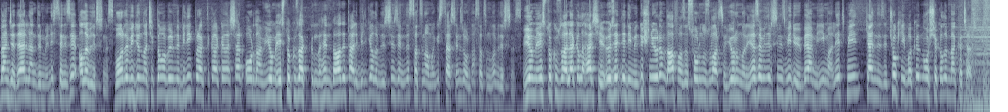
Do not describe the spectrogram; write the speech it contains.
bence değerlendirme listenize alabilirsiniz. Bu arada videonun açıklama bölümüne bir link bıraktık arkadaşlar. Oradan Viomi S9 hakkında hem daha detaylı bilgi alabilirsiniz hem de satın almak isterseniz oradan satın alabilirsiniz. Viomi S9 ile alakalı her şeyi özetlediğimi düşünüyorum. Daha fazla sorunuz varsa yorumlara yazabilirsiniz. Videoyu beğenmeyi ihmal etmeyin. Kendinize çok iyi bakın. Hoşçakalın. Ben kaçar.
